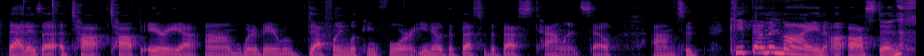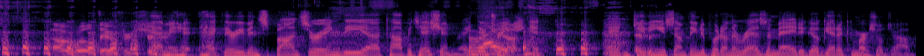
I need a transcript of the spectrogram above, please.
that is a, a, top top area um, where they were definitely looking for you know the best of the best talent. So um, so keep them in mind, Austin. oh, will do for sure. Yeah, I mean, heck, they're even sponsoring the uh, competition, right? They're right. training and, and, giving you something to put on the resume to go get a commercial job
